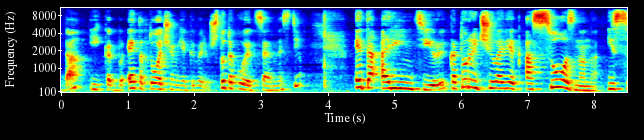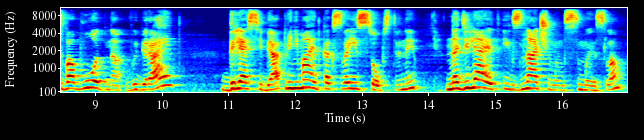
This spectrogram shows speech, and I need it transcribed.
да, и как бы это то, о чем я говорю. Что такое ценности? Это ориентиры, которые человек осознанно и свободно выбирает для себя, принимает как свои собственные – наделяет их значимым смыслом,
